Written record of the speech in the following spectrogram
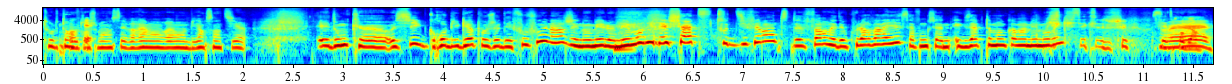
tout le temps, Ok. franchement, c'est vraiment, vraiment bien senti. Et donc, euh, aussi, gros big up au jeu des foufounes. hein. J'ai nommé le memory des chattes, toutes différentes, de formes et de couleurs variées. Ça fonctionne exactement comme un memory. C'est trop bien.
